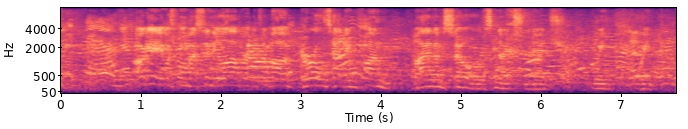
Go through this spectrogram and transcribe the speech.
Okay, what's one by Cyndi Lauper? having fun by themselves, nudge, nudge, wink, wink.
